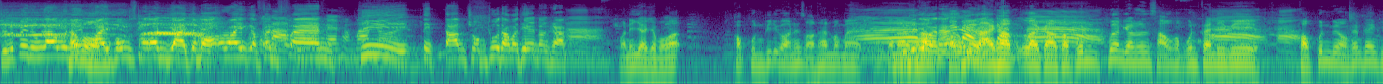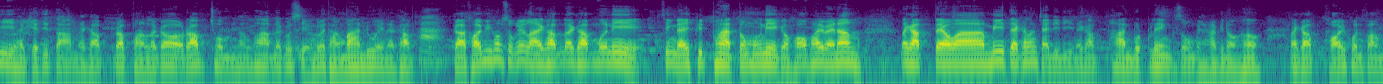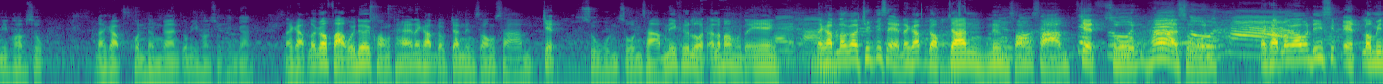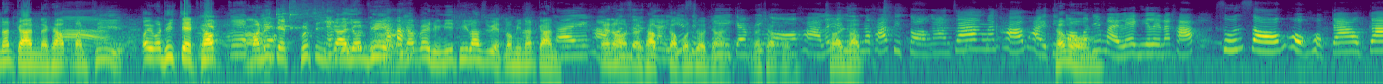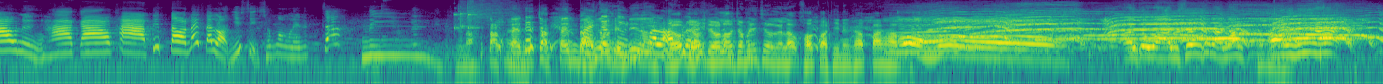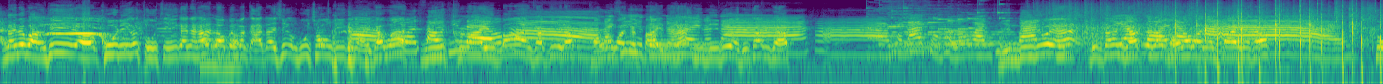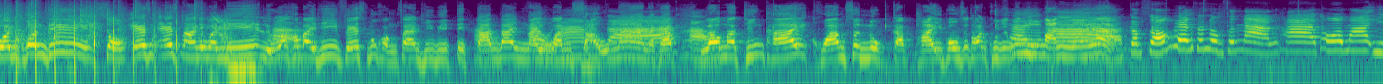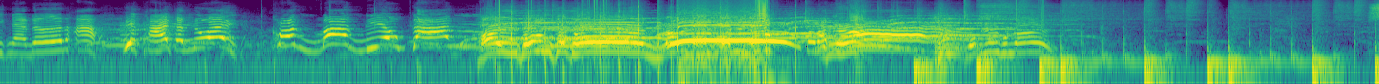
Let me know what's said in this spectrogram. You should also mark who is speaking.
Speaker 1: ศิลปินของเราวัน
Speaker 2: ครั
Speaker 1: นี้
Speaker 2: บผม
Speaker 1: ไผ่พงศธรอยากจะบอกอะไรกับแฟน
Speaker 3: ฝากแฟนๆทางบ้าน
Speaker 1: ๆ ที่
Speaker 3: หน่อย
Speaker 1: ติดตามชมทั่วทั้งประเทศบ้างครับ
Speaker 3: อ่า
Speaker 2: วันนี้อยากจะบอกว่าขอบคุณพิธีกรทั้งสองท่านมากๆ
Speaker 3: ค่ะ
Speaker 2: ขอบ
Speaker 1: ขอบคุ
Speaker 2: คุณณ
Speaker 1: ที่
Speaker 2: ครับ
Speaker 1: เจอนะ
Speaker 2: ขอบคุณหลายครับ
Speaker 3: ค่ะ
Speaker 2: รายการขอบคุณเพื่อนกันวันเสาร์ขอบคุณแฟนทีวี
Speaker 3: ค่ะ
Speaker 2: ขอบคุณพี่น้องแฟนๆที่ให้เกียรติติดตามนะครับรับฟังแล้วก็รับชมทางภาพและก็เสียงด้วยทางบ้านด้วยนะครับ
Speaker 3: ค่ะ
Speaker 2: ก็ขอให้มีความสุขหลายๆครับนะครับเมื่อนี้สิ่งใดผิดพลาดตรงมองนี้ก็ขออภัยไว้น้ำนะครับแต่ว่ามีแต่กำลังใจดีๆนะครับผ่านบทเพลงส่งไปหาพี่น้องเฮานะครับขอให้คนฟังมีความสุข นะครับคนทำงานก็มีความสุขเช่นกันนะครับแล้วก็ฝากไว้ด้วยของแท้นะครับดอกจันหนึ่งสองสามเจ็ดศูนย์ศูนย์สามนี่คือโหลดอัลบั้มของตัวเอง
Speaker 3: ใช่ค่ะ
Speaker 2: นะครับแล้วก็ชุดพิเศษนะครับดอกจันหนึ่งสองสามเจ็ดศูนย์ห้าศูนย์ นะครับแล้วก็วันที่ 11 เรามีนัดกันนะครับ
Speaker 3: ค่ะ
Speaker 2: วันที่เอ้ยวันที่ 7 ครับ
Speaker 3: เจ็ด
Speaker 2: วันที่ 7 พฤศจิกายนพี่นะครับใกล้ถึงนี้ที่ลาดสิเเรามีนัดกัน
Speaker 3: ใช่ค่ะ
Speaker 2: แน่นอนนะครับ
Speaker 3: ค
Speaker 2: กับ
Speaker 3: อ
Speaker 2: คอน
Speaker 3: น
Speaker 2: เสิ
Speaker 3: เสิ
Speaker 2: ร์
Speaker 3: ร์
Speaker 2: ต
Speaker 3: ต
Speaker 2: ให
Speaker 3: ให
Speaker 2: ญ่
Speaker 3: ญ่
Speaker 2: นะครับผม
Speaker 3: ค่ะและอ
Speaker 2: ใช่
Speaker 3: ย่า
Speaker 2: ค
Speaker 3: ลื
Speaker 2: รับ
Speaker 3: มนะคะ ติดต่องานจ้างนะคะไผ่ติด
Speaker 2: ครับ
Speaker 3: ต่อ
Speaker 2: ผม
Speaker 3: มาที่หมายเลขนี้เลยนะคะ 026699159ค่ะติดต่อได้ตลอด24 ชั่วโมงเลยนะจ๊ะ
Speaker 2: นี่
Speaker 1: นะตัดเต็มจัดเต็มแบบที่เราเห็นนี่เลย
Speaker 3: ไปจะถึง
Speaker 2: เดี๋ยวเดี๋ยวเดี๋ยวเราจะไม่ได้เจอกันแล้วขอกอดทีนึงครับป้าครับ
Speaker 1: โอ้โหไอจะหวานซึ่งขนาดนั้นเอาอย่างนี้ฮะในระหว่างที่เอ่อคู่นี้เขาจูจีกันนะ
Speaker 2: ครั
Speaker 1: ฮะ
Speaker 2: บผม
Speaker 1: เราไปประกาศรายชื่อของผู้โชคดีกันหน่อยครับว่า
Speaker 3: เมื่อวันเสา
Speaker 1: มี
Speaker 3: ร์ที่
Speaker 1: ใครบ้างครับที่รับของรางวัลกันไปนะฮะ
Speaker 3: ราย
Speaker 1: ยิน
Speaker 3: ชื่อ
Speaker 1: ดีด้วยกับทุกท่านครับ
Speaker 3: ค่ะพลาส่งของรางวัลถึง
Speaker 1: ยินดี
Speaker 3: บ้าน
Speaker 1: ด้วยฮะทุกท่านครับได้รับของรางวัลกันไปนะครับ
Speaker 3: ค่ะ
Speaker 1: ส่วนคนที่ส่ง SMS มาในวันนี้ หรือว่า
Speaker 3: ค่ะ
Speaker 1: เข้าไปที่ Facebook ของแฟนทีวีติดตาม
Speaker 3: ค่ะ
Speaker 1: ได้ในวันเสาร์หน้า
Speaker 3: เสาร์หน้า
Speaker 1: นะครับ
Speaker 3: ค่ะ
Speaker 1: เรามาทิ้งท้ายความสนุกกับไผ่พงศธรคุณยังไม่มีมันเลยอะ
Speaker 3: ใช่ค่ะกับ2เพลงสนุกสนานค่ะ โทรมาอีกแน่เดินค่ะปิดท้ายกันด้วย คนบ้านเดียวกัน
Speaker 1: ไผ่พงศธรแล้วสวัสดีครับ
Speaker 3: สวัสดีค่ะ
Speaker 1: ลงชื่อคุณเลย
